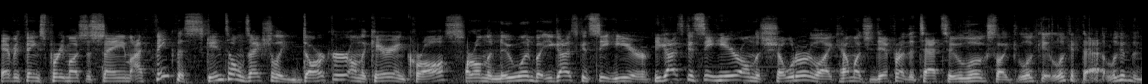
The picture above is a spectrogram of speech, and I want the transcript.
Everything's pretty much the same. I think the skin tone's actually darker on the Karrion Kross or on the new one, but you guys can see here. You guys can see here on the shoulder, like, how much different the tattoo looks. Like, look at look at that. Look at the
